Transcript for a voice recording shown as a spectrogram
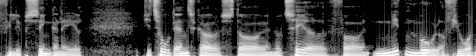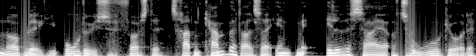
Philip Sinkernal. De to danskere står noteret for 19 mål og 14 oplæg i Bodøs første 13 kampe, der altså er endt med 11 sejre og to uafgjorte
